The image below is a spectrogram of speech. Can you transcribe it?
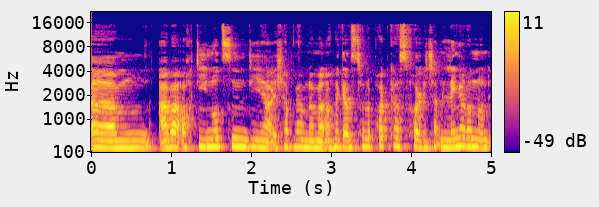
Ähm, aber auch die nutzen, die ja, ich habe, wir haben da mal auch eine ganz tolle Podcast-Folge. Ich habe einen längeren und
